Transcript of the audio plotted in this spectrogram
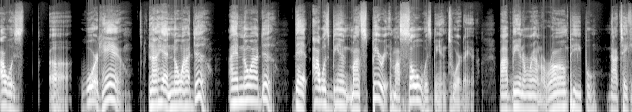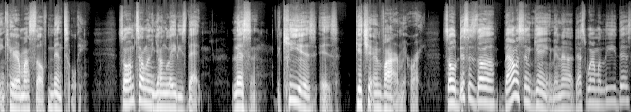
I was uh wore down. And I had no idea. I had no idea that I was being my spirit and my soul was being tore down by being around the wrong people, not taking care of myself mentally. So I'm telling the young ladies that listen, the key is is get your environment right. So this is uh balancing game, and uh, that's where I'm gonna leave this.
